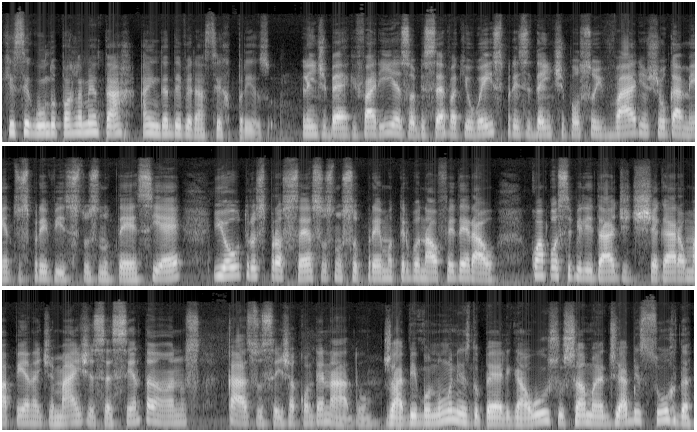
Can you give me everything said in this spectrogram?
que, segundo o parlamentar, ainda deverá ser preso. Lindbergh Farias observa que o ex-presidente possui vários julgamentos previstos no TSE e outros processos no Supremo Tribunal Federal, com a possibilidade de chegar a uma pena de mais de 60 anos caso seja condenado. Já Bibo Nunes, do PL Gaúcho, chama de absurda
